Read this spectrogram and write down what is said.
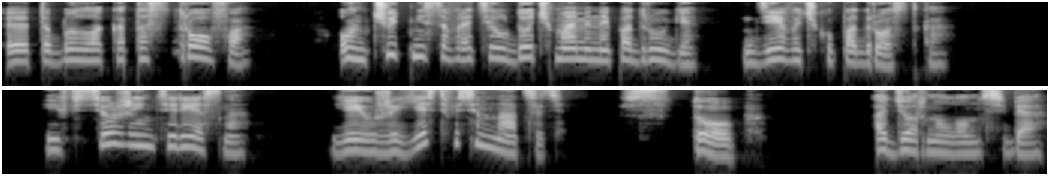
Это была катастрофа. Он чуть не совратил дочь маминой подруги, девочку-подростка. И все же интересно, ей уже есть восемнадцать? Стоп! Одернул он себя.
